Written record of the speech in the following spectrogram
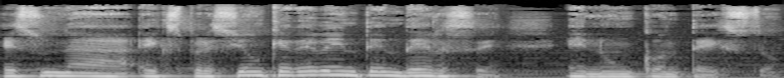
es una expresión que debe entenderse en un contexto.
